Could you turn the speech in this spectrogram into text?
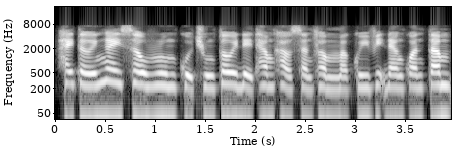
Hãy tới ngay showroom của chúng tôi để tham khảo sản phẩm mà quý vị đang quan tâm.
